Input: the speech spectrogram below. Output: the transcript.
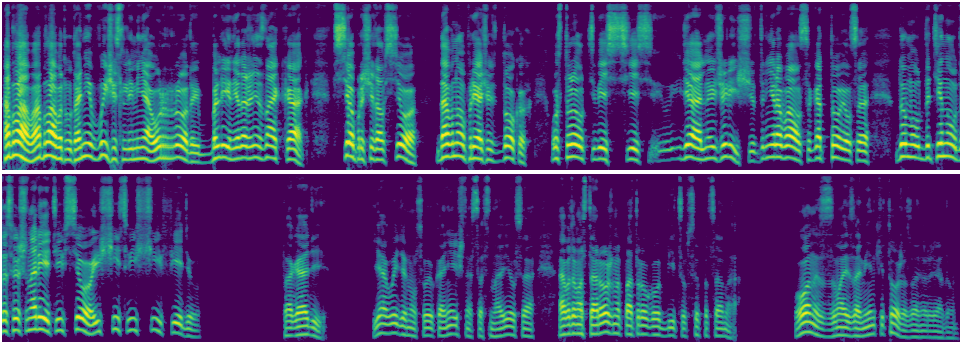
Облава! Облава тут! Они вычислили меня, уроды! Блин, я даже не знаю как! Все просчитал, все! Давно прячусь в доках, устроил тебе здесь идеальное жилище, тренировался, готовился, думал, дотяну до совершеннолетия и все, ищи свищи Федю!» «Погоди!» Я выдернул свою конечность, остановился, а потом осторожно потрогал бицепсы пацана. Он из-за моей заминки тоже замер рядом.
